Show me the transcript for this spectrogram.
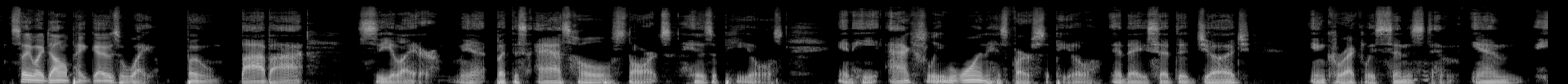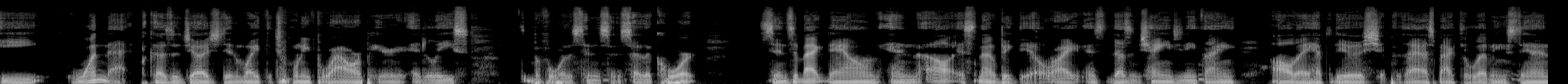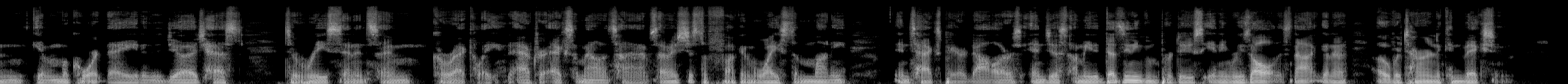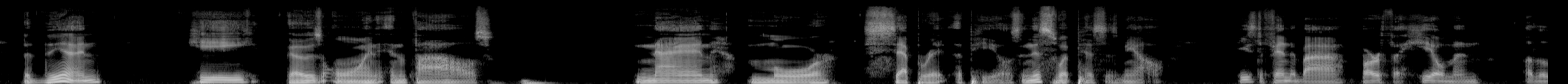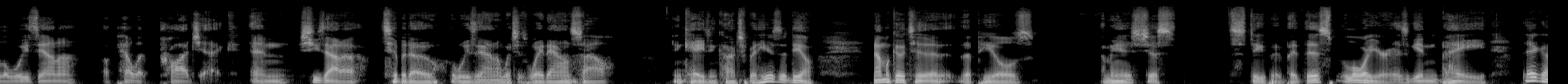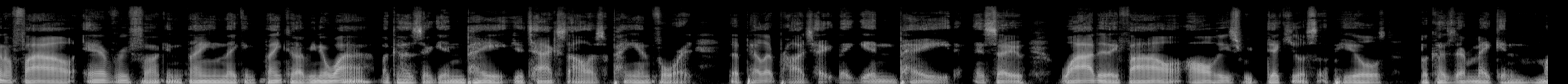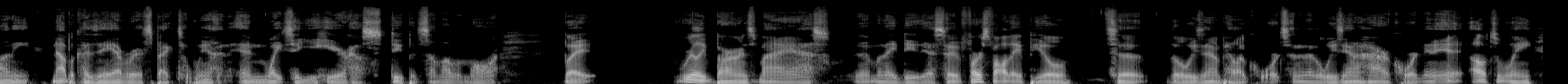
So anyway, Donald Pay goes away. Boom. Bye bye. See you later. Yeah. But this asshole starts his appeals and he actually won his first appeal. And they said the judge incorrectly sentenced him and he won that because the judge didn't wait the 24 hour period at least before the sentencing. So the court sends it back down and uh, it's no big deal, right? It doesn't change anything. All they have to do is ship his ass back to Livingston, give him a court date, and the judge has to re-sentence him correctly after X amount of time. So it's just a fucking waste of money in taxpayer dollars. And just, I mean, it doesn't even produce any result. It's not going to overturn the conviction. But then he goes on and files nine more separate appeals. And this is what pisses me off. He's defended by Bertha Hillman of the Louisiana Appellate Project. And she's out of Thibodaux, Louisiana, which is way down south in Cajun country. But here's the deal. I'm going to go to the appeals. I mean, it's just stupid, but this lawyer is getting paid. They're going to file every fucking thing they can think of. You know why? Because they're getting paid. Your tax dollars are paying for it. The appellate project, they getting paid. And so why do they file all these ridiculous appeals? Because they're making money, not because they ever expect to win. And wait till you hear how stupid some of them are. But really burns my ass when they do this. So first of all, they appeal to the Louisiana appellate courts and the Louisiana higher court, and it ultimately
